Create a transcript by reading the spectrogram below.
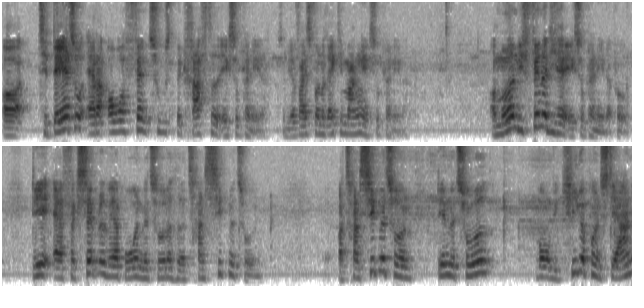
Og til dato er der over 5.000 bekræftede eksoplaneter. Så vi har faktisk fundet rigtig mange eksoplaneter. Og måden vi finder de her eksoplaneter på, det er for eksempel ved at bruge en metode, der hedder transitmetoden. Og transitmetoden, det er en metode, hvor vi kigger på en stjerne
